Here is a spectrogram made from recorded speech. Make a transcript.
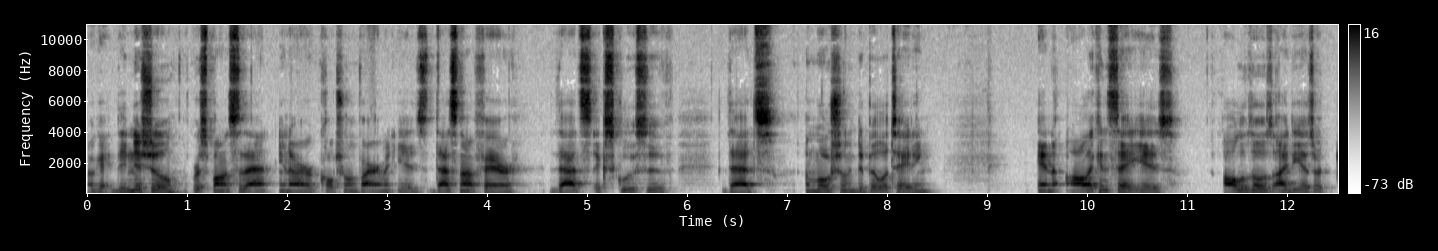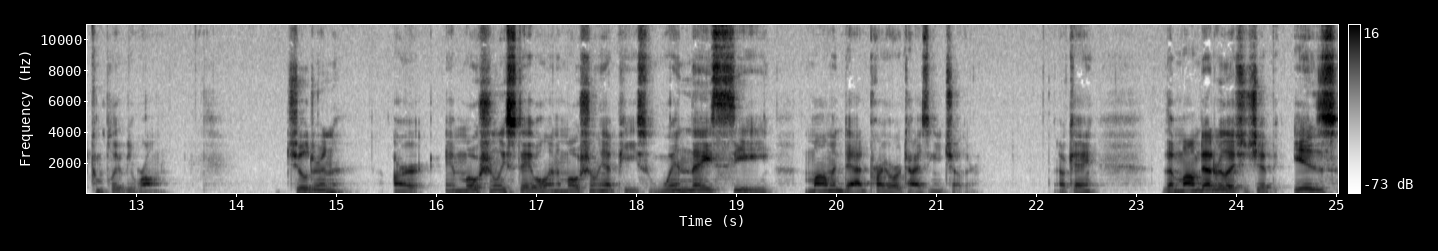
Okay, the initial response to that in our cultural environment is that's not fair, that's exclusive, that's emotionally debilitating. And all I can say is all of those ideas are completely wrong. Children are emotionally stable and emotionally at peace when they see mom and dad prioritizing each other. Okay? The mom dad relationship is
